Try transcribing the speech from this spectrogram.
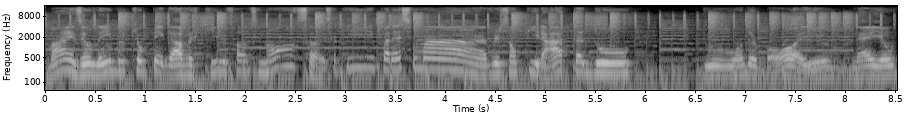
Mas eu lembro que eu pegava aquilo e falava assim, nossa, isso aqui parece uma versão pirata do do Wonder Boy, eu, né, eu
